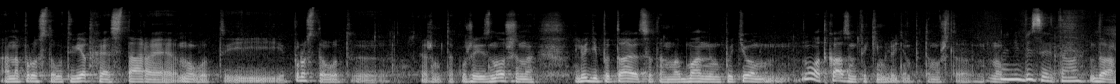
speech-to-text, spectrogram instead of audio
Она просто вот ветхая, старая, ну вот, и просто вот, э, скажем так, уже изношена. Люди пытаются там обманным путем, ну, отказываем таким людям, потому что, ну, Ну, не без этого. да.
